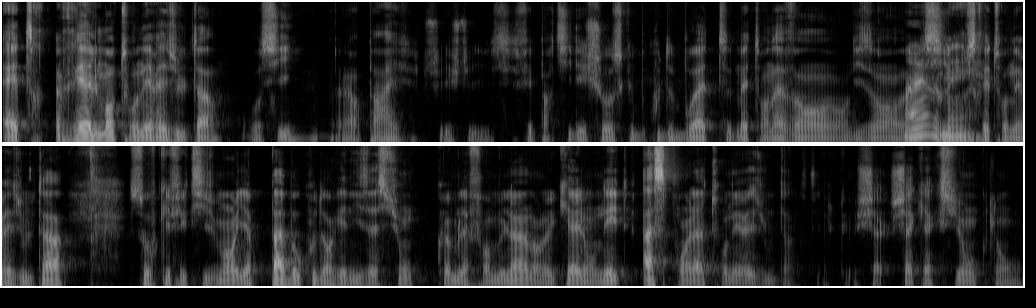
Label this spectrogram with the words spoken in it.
être réellement tourné résultat aussi. Alors pareil, je, je, ça fait partie des choses que beaucoup de boîtes mettent en avant en disant Ouais, si mais- vous serez tourné résultat. Sauf qu'effectivement, il n'y a pas beaucoup d'organisations comme la Formule 1 dans lequel on est à ce point-là tourné résultat. C'est-à-dire que chaque, chaque action que l'on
